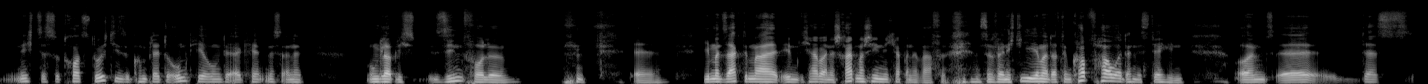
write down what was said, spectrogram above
nichtsdestotrotz durch diese komplette Umkehrung der Erkenntnis eine unglaublich sinnvolle. äh, jemand sagte mal halt eben, ich habe eine Schreibmaschine, ich habe eine Waffe. Also wenn ich die jemand auf den Kopf haue, dann ist der hin. Und äh, das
